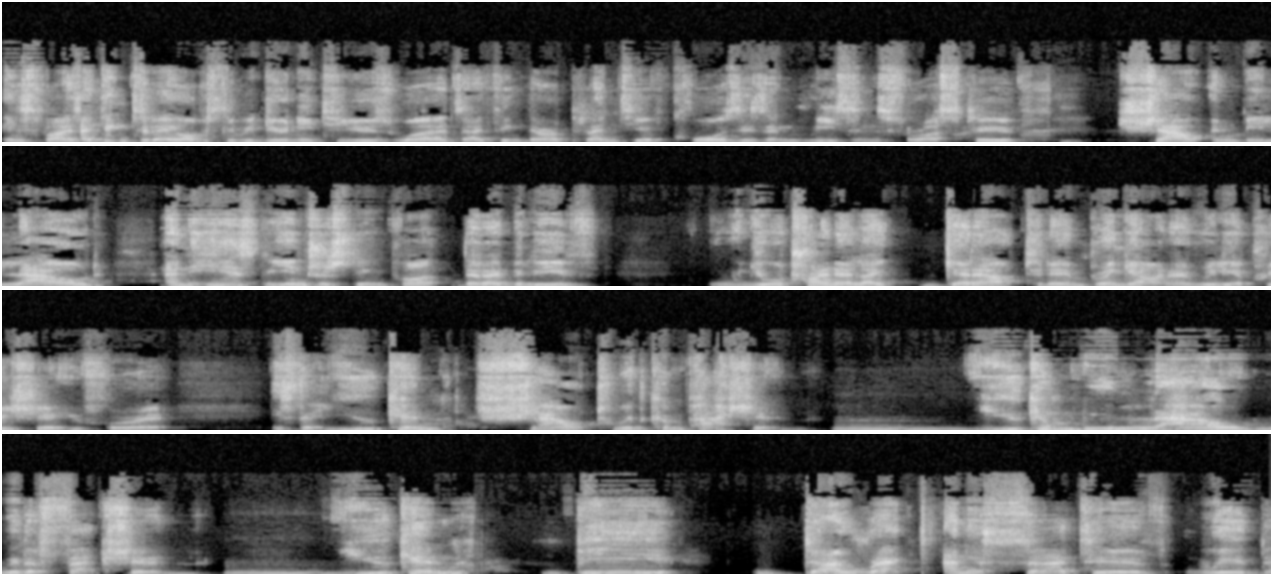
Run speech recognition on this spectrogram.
inspires. I think today, obviously, we do need to use words. I think there are plenty of causes and reasons for us to shout and be loud. And here's the interesting part that I believe you're trying to like get out today and bring out, and I really appreciate you for it, is that you can shout with compassion. Mm. You can be loud with affection. Mm. You can be direct and assertive with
